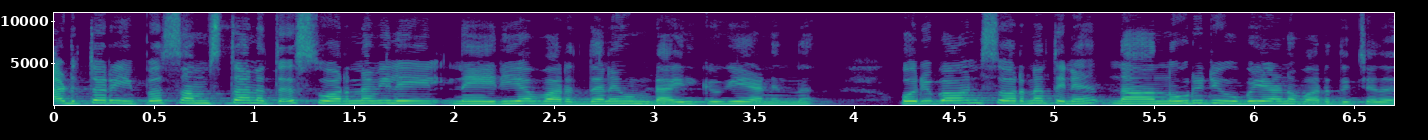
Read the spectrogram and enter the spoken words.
അടുത്തറിയിപ്പ് സംസ്ഥാനത്ത് സ്വർണവിലയിൽ നേരിയ വർധന ഉണ്ടായിരിക്കുകയാണെന്ന്. ഒരു പവൻ സ്വർണത്തിന് നാനൂറ് രൂപയാണ് വർദ്ധിച്ചത്.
